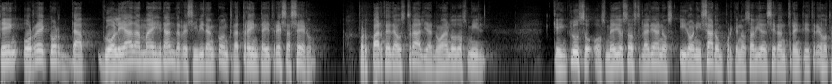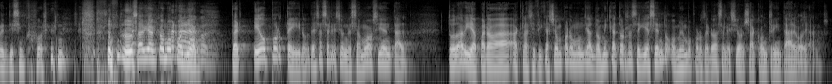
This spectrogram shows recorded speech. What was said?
Ten o récord da goleada máis grande recibida en contra, 33 a 0, por parte de Australia no ano 2000, que incluso os medios australianos ironizaron porque non sabían se eran 33 ou 35 goles. non sabían como poñer. Pero é o porteiro desa selección de Samoa Occidental todavía para a, a clasificación para o Mundial 2014 seguía sendo o mesmo portero da selección, xa con 30 algo de anos.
